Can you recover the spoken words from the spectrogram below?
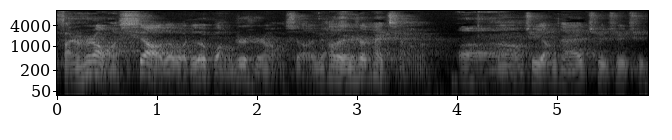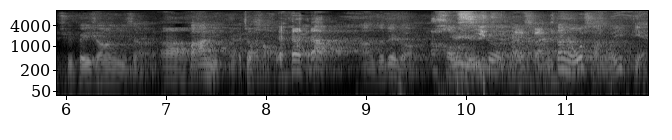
反正是让我笑的，我觉得广志是让我笑的，因为他的人设太强了。嗯，去阳台去去去去悲伤一下，八米就好了，太大 啊，就这种，其实人设太强。但是我想过一点，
